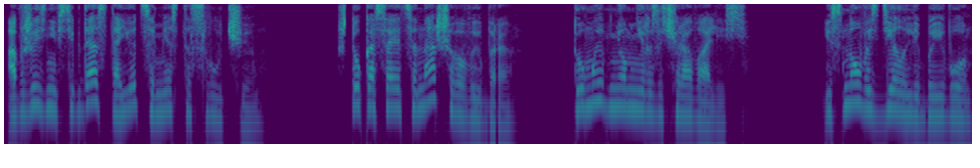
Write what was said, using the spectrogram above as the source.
А в жизни всегда остается место случаю. Что касается нашего выбора, то мы в нем не разочаровались. И снова сделали бы его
